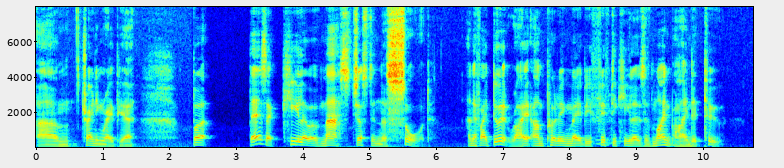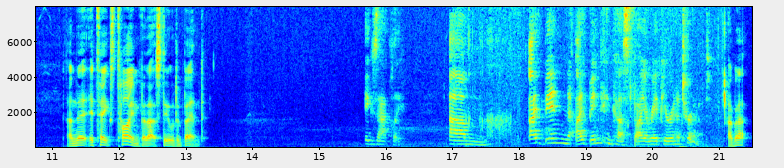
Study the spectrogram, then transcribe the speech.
um, training rapier, but there's a kilo of mass just in the sword. And if I do it right, I'm putting maybe 50 kilos of mine behind it too. And then it takes time for that steel to bend. Exactly. Um, I've been I've been concussed by a rapier in a tournament. I bet.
